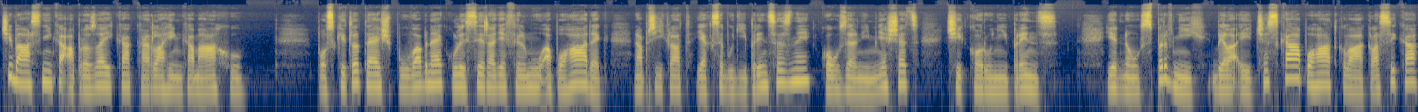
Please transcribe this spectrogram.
či básníka a prozaika Karla Hinka Máchu. Poskytl též půvabné kulisy řadě filmů a pohádek, například Jak se budí princezny, Kouzelný měšec či Korunní princ. Jednou z prvních byla i česká pohádková klasika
